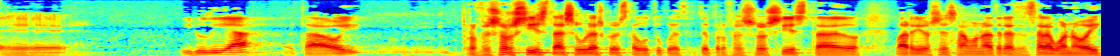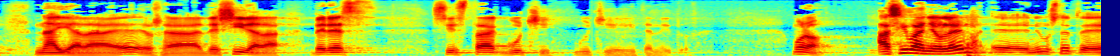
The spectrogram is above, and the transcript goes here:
e, irudia, eta hoi, profesor siesta, segurasko ez dagutuko ez dute, profesor siesta edo barrio sesamon ateratzen zara, bueno, hoi, nahia da, eh? osea, desira da, berez, siesta gutxi, gutxi egiten ditut. Bueno, hasi baino lehen, e, nik uste e,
